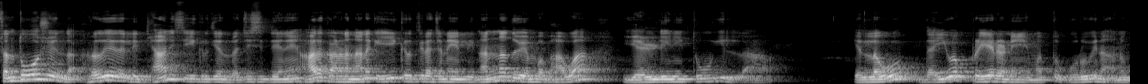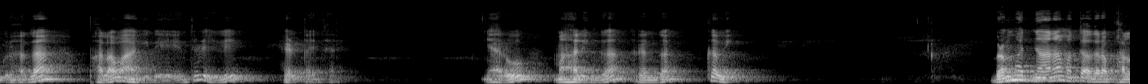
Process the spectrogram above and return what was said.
ಸಂತೋಷದಿಂದ, ಹೃದಯದಲ್ಲಿ ಧ್ಯಾನಿಸಿ ಈ ಕೃತಿಯನ್ನು ರಚಿಸಿದ್ದೇನೆ. ಆದ ಕಾರಣ ನನಗೆ ಈ ಕೃತಿ ರಚನೆಯಲ್ಲಿ ನನ್ನದು ಎಂಬ ಭಾವ ಎಳ್ಳಿನಿತೂ ಇಲ್ಲ. ಎಲ್ಲವೂ ದೈವ ಪ್ರೇರಣೆ ಮತ್ತು ಗುರುವಿನ ಅನುಗ್ರಹದ ಫಲವಾಗಿದೆ ಅಂತೇಳಿ ಇಲ್ಲಿ ಹೇಳ್ತಾ ಇದ್ದಾರೆ. ಯಾರು? ಮಹಾಲಿಂಗ, ರಂಗ, ಕವಿ. ಬ್ರಹ್ಮಜ್ಞಾನ ಮತ್ತು ಅದರ ಫಲ.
